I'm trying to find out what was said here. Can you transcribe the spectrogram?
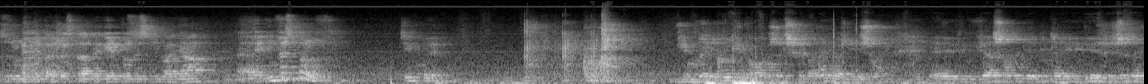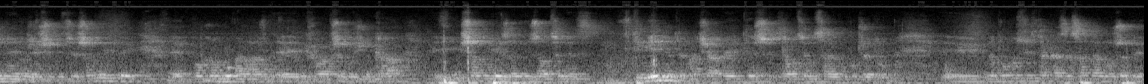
zróbmy także strategię pozyskiwania e, inwestorów. Dziękuję. Dziękuję. Chodzi o rzecz chyba najważniejszą. Ja szanuję tutaj życzę najważniejsze rzeczy. Szanuję tutaj poglądy pana Michała Przewoźnika i szanuję za, za ocenę w tym jednym temacie, ale też za ocenę całego budżetu. E, No po prostu jest taka zasada, no, żeby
